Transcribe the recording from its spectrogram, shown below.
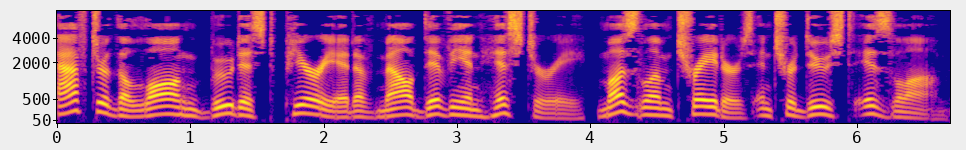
After the long Buddhist period of Maldivian history, Muslim traders introduced Islam.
